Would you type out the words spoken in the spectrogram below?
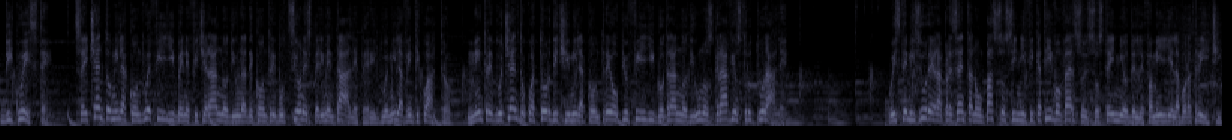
Di queste, 600.000 con due figli beneficeranno di una decontribuzione sperimentale per il 2024, mentre 214.000 con tre o più figli godranno di uno sgravio strutturale. Queste misure rappresentano un passo significativo verso il sostegno delle famiglie lavoratrici,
